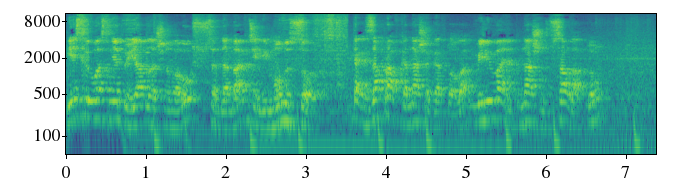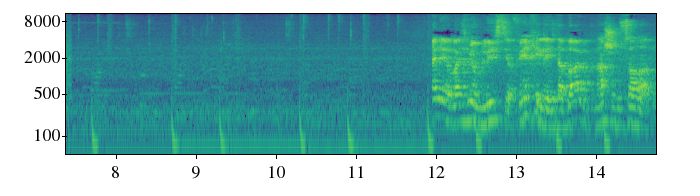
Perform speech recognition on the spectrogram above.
Если у вас нету яблочного уксуса, добавьте лимонный сок. Так, заправка наша готова. Выливаем к нашему салату. Далее возьмем листья фенхеля и добавим к нашему салату.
